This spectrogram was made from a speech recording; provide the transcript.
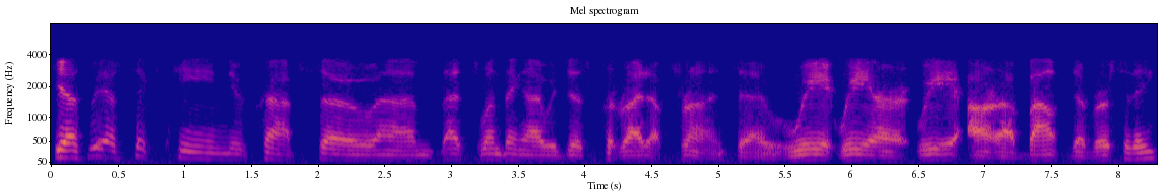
Yes, we have 16 new crops, so um, that's one thing I would just put right up front. Uh, we we are we are about diversity.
